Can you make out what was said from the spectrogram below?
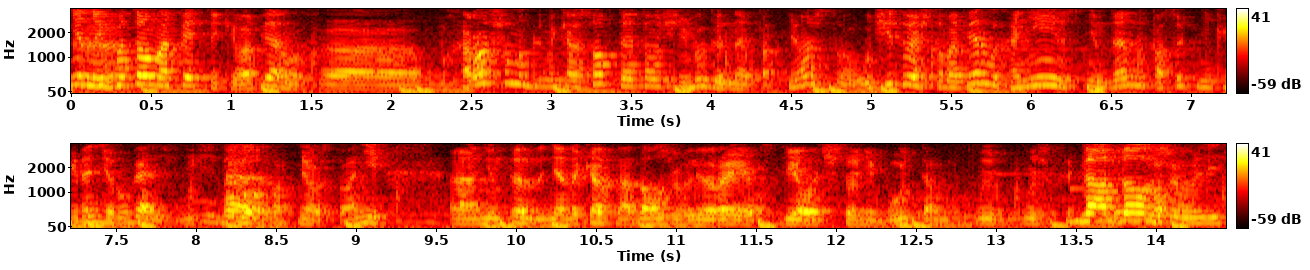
Не, ну и потом, опять-таки, во-первых, э, по-хорошему для Microsoft это очень выгодное партнерство, учитывая, что, во-первых, они с Nintendo, по сути, никогда не ругались, у них всегда Да. было партнерство. Они, э, Nintendo, неоднократно одалживали Rare сделать что-нибудь, там, вот вы, вы же хотите- Да, одалживались.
